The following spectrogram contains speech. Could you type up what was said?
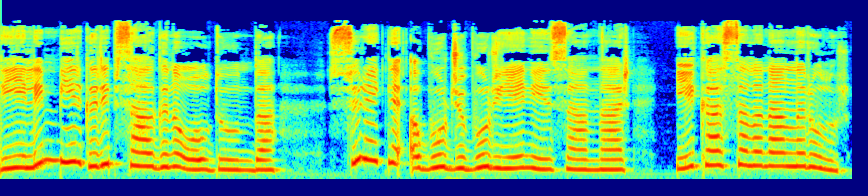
diyelim bir grip salgını olduğunda sürekli abur cubur yiyen insanlar ilk hastalananlar olur.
